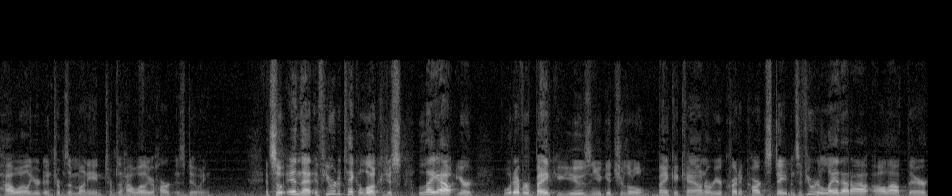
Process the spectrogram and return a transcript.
how well you're in terms of money, in terms of how well your heart is doing. And so in that, if you were to take a look, just lay out your whatever bank you use and you get your little bank account or your credit card statements, if you were to lay that all out there,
